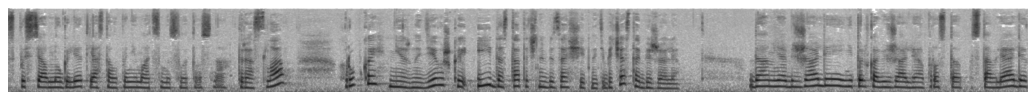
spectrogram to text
спустя много лет я стала понимать смысл этого сна. Ты росла хрупкой, нежной девушкой и достаточно беззащитной. Тебя часто обижали? Да, меня обижали, и не только обижали, а просто подставляли.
